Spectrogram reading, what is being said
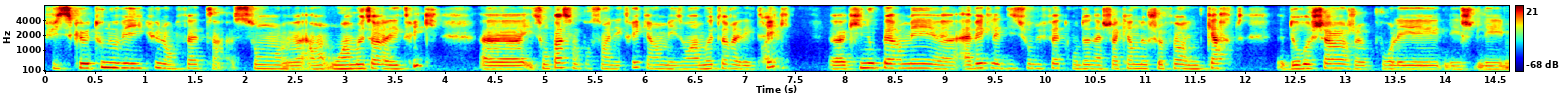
puisque tous nos véhicules, en fait, sont, euh, ont un moteur électrique. Ils ne sont pas 100% électriques, hein, mais ils ont un moteur électrique. Euh, qui nous permet, euh, avec l'addition du fait qu'on donne à chacun de nos chauffeurs une carte de recharge pour les, les, les,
